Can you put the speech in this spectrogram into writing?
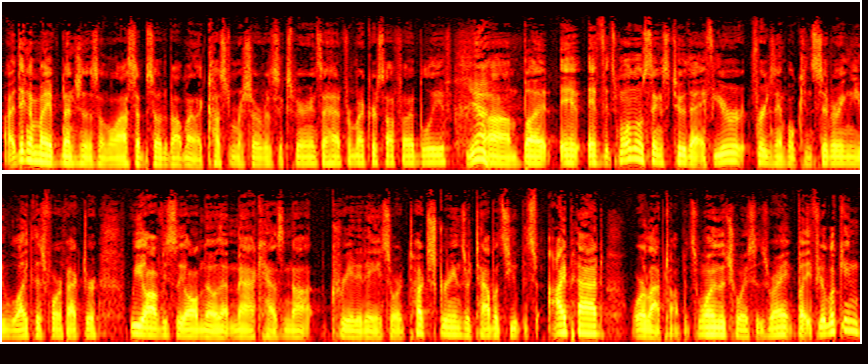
I think I might have mentioned this on the last episode about my like customer service experience I had for Microsoft, I believe. Yeah. Um, but if, if it's one of those things too that if you're, for example, considering you like this form factor, we obviously all know that Mac has not created any sort of touch screens or tablets. You, it's iPad or laptop. It's one of the choices, right? But if you're looking,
